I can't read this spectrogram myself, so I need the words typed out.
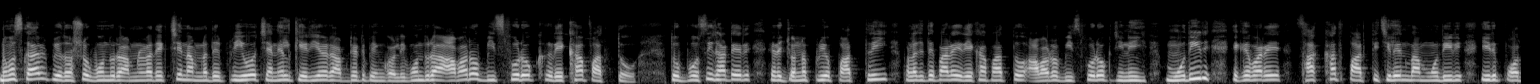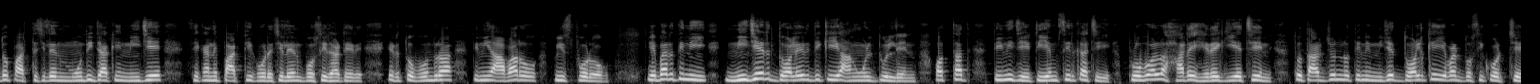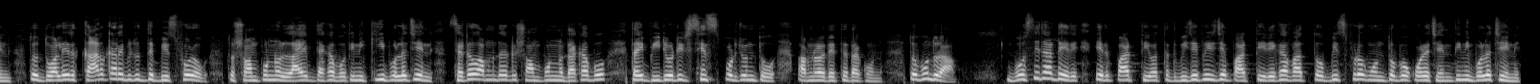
নমস্কার, প্রিয় দর্শক বন্ধুরা, আপনারা দেখছেন আপনাদের প্রিয় চ্যানেল কেরিয়ার আপডেট বেঙ্গলি বন্ধুরা, আবারও বিস্ফোরক রেখা পাত্র। তো বসিরহাটের জনপ্রিয় পাত্রী বলা যেতে পারে রেখা পাত্র, আবারও বিস্ফোরক, যিনি মোদির একেবারে সাক্ষাৎ প্রার্থী ছিলেন বা মোদির এর পদপ্রার্থী ছিলেন, মোদি যাকে নিজে সেখানে প্রার্থী করেছিলেন বসিরহাটের। এর তো বন্ধুরা, তিনি আবারও বিস্ফোরক। এবারে তিনি নিজের দলের দিকেই আঙুল তুললেন। অর্থাৎ তিনি যে টিএমসির কাছে প্রবল হারে হেরে গিয়েছেন, তো তার জন্য তিনি নিজের দলকেই এবার দোষী করছেন। তো দলের কার কার বিরুদ্ধে বিস্ফোরক? তো সম্পূর্ণ লাইভ দেখাবো। তিনি কি বলেছেন সেটাও আপনাদেরকে সম্পূর্ণ দেখাবো। তাই ভিডিওটির শেষ পর্যন্ত আপনারা দেখতে থাকুন। তো বন্ধুরা, বসিরহাটের এর প্রার্থী, অর্থাৎ বিজেপির যে প্রার্থী রেখা পাত্র বিস্ফোরক মন্তব্য করেছেন, তিনি বলেছেন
